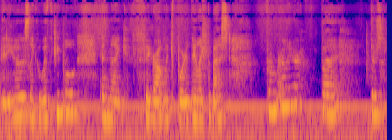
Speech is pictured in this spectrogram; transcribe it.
videos like with people and like figure out which board they like the best from earlier but there's like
